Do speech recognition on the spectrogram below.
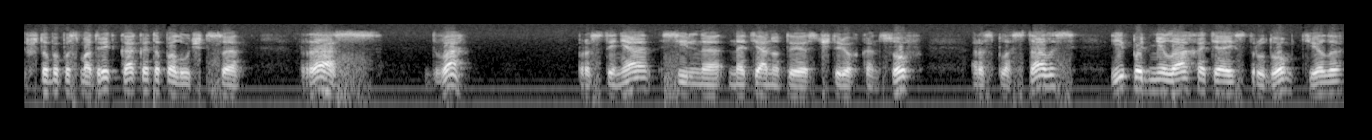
чтобы посмотреть, как это получится. Раз, два. Простыня, сильно натянутая с четырех концов, распласталась и подняла, хотя и с трудом, тело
